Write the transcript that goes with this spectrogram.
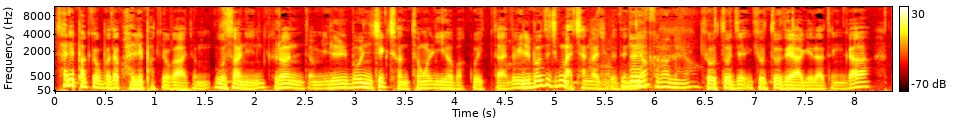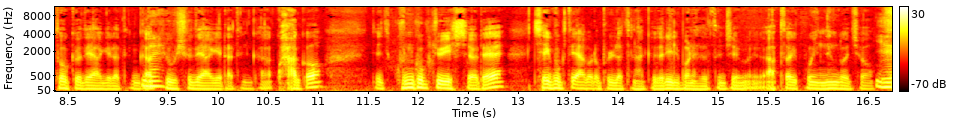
사립학교보다 관립학교가 좀 우선인 그런 좀 일본식 전통을 이어받고 있다. 일본도 지금 마찬가지거든요. 네, 그러네요. 교토 교토대학이라든가 도쿄대학이라든가 네. 규슈대학이라든가 과거 이제 군국주의 시절에 제국대학으로 불렸던 학교들이 일본에서도 지금 앞서 있고 있는 거죠. 예.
